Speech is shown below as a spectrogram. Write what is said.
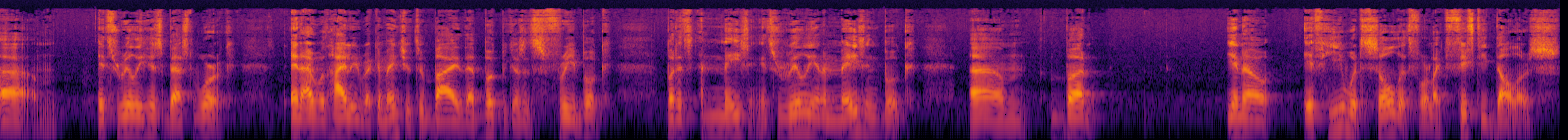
um, it's really his best work. And I would highly recommend you to buy that book because it's a free book, but it's amazing. It's really an amazing book. Um, but you know, if he would sold it for like fifty dollars,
